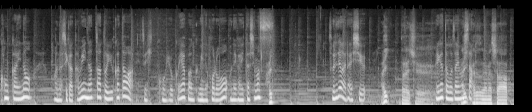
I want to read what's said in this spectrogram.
今回のお話がためになったという方はぜひ高評価や番組のフォローをお願いいたします、はい、それでは来週。はい、また来週。ありがとうございました。はい、ありがとうございました。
